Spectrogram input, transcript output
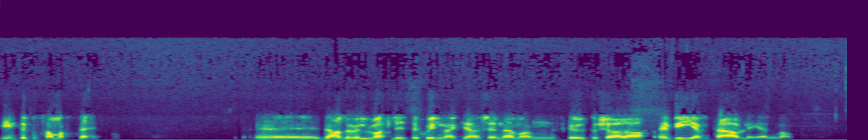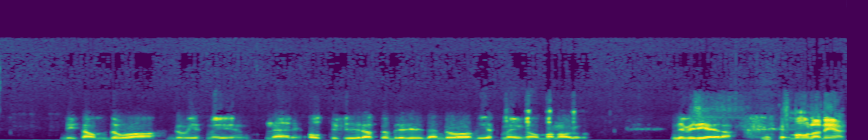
inte på samma sätt. Eh, det hade väl varit lite skillnad kanske när man ska ut och köra en VM-tävling eller något. Liksom, då, då vet man ju när 84 står bredvid en, då vet man ju vad man har att leverera. får man hålla ner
